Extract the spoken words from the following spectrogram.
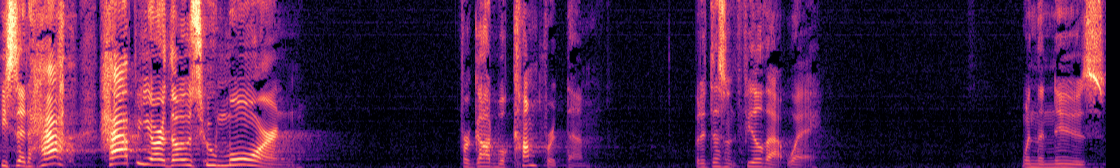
He said, Happy are those who mourn for God will comfort them. But it doesn't feel that way when the news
